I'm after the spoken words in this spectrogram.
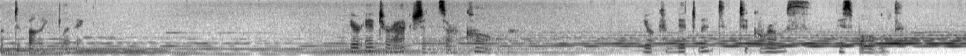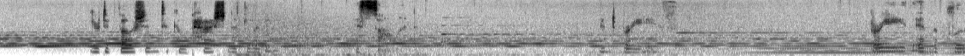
of divine living. Your interactions are calm. Your commitment to growth is bold. Your devotion to compassionate living is solid. And breathe. Breathe in the blue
